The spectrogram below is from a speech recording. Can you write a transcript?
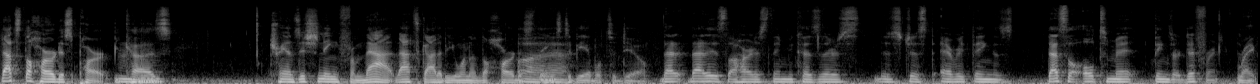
that's the hardest part Mm-hmm. because transitioning from that, that's got to be one of the hardest Oh, things to be able to do. that that is the hardest thing because there's there's just everything is that's the ultimate things are different. Right.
